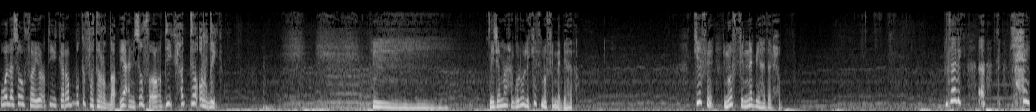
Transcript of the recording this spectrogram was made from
ولا سوف يعطيك ربك فترضى. يعني سوف أعطيك حتى أرضيك. يا جماعة قولوا لي كيف نوفي النبي هذا؟ كيف نوفي النبي هذا الحب؟ ولذلك آه، يعني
